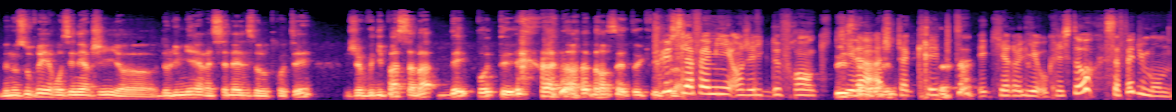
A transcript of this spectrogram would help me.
de nous ouvrir aux énergies euh, de lumière et céleste de l'autre côté je vous dis pas, ça va dépoter dans cette crypte. Plus la famille Angélique de Franck qui est là à chaque crypte et qui est reliée au cristaux, ça fait du monde.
